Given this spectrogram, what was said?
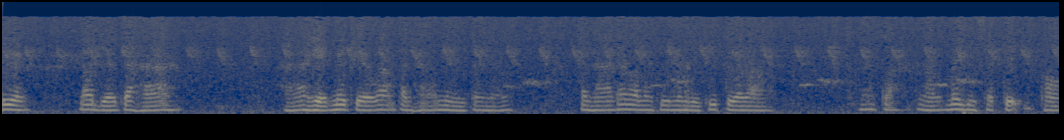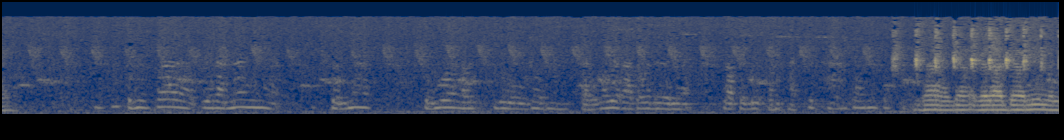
เรื่อยๆแล้วเดี๋ยวจะหา หาเหตุไม่เจอว่าปัญหามันอยู่ตรงไหนปัญหาถ้าเราบางทีมันอยู่ที่ตัวเรามากกว่าเราไม่มีสติพอสมมติว่าเวลานั่งเนี่ยส่วนมาก สมมติว่าเราดูลมแต่ว่าเวลาเราเดินเนี่ยเราไปดูสัมผัสที่เท้าได้ไหมจ๊ะได้ได้เวลาเดินนี่มัน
